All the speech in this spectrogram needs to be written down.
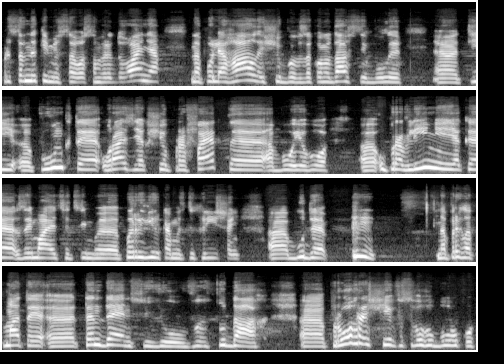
представники місцевого самоврядування наполягали, щоб в законодавстві були е, ті е, пункти, у разі якщо префект е, або його управління, яке займається цими перевірками цих рішень, буде Наприклад, мати е, тенденцію в судах е, програшів свого боку,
